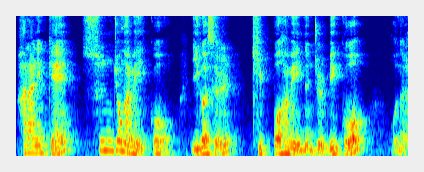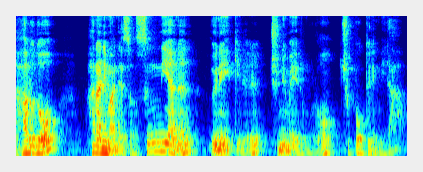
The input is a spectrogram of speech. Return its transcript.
하나님께 순종함에 있고 이것을 기뻐함에 있는 줄 믿고 오늘 하루도 하나님 안에서 승리하는 은혜 있기를 주님의 이름으로 축복드립니다.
